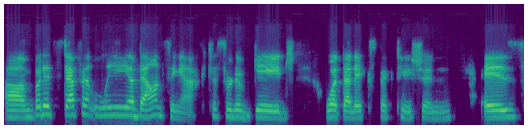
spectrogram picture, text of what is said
Um, but it's definitely a balancing act to sort of gauge what that expectation is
